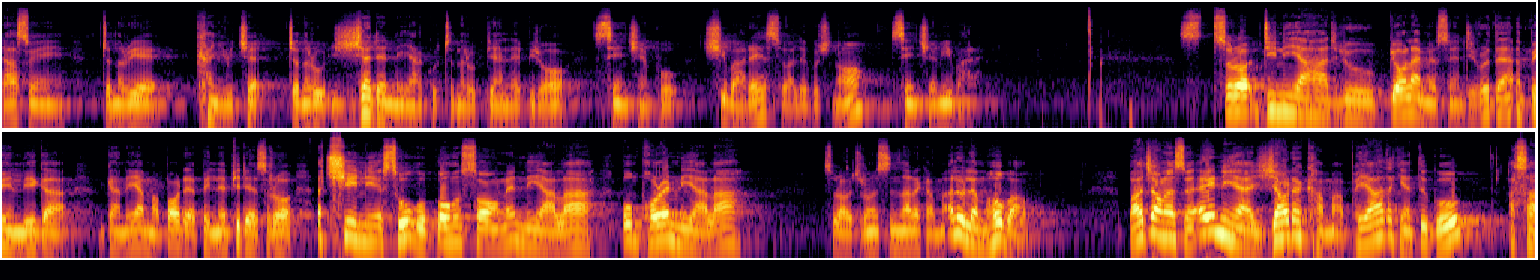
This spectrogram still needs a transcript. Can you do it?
ဒါဆိုရင်ကျွန်တော်ရဲ့ခံယူချက်ကျွန်တော်ရက်တဲ့နေရာကိုကျွန်တော်ပြန်လဲပြီးတော့ဆင်ခြင်ဖို့ရှိပါတယ်ဆိုတာလေးကိုကျွန်တော်ဆင်ခြင်မိပါတယ် ဆိုတော့ဒီနေရာဟာဒီလိုပြောလိုက်မယ်ဆိုရင်ဒီ rhythm အပင်လေးကကန်ရမှာပေါက်တဲ့အပင်လေးဖြစ်တယ်ဆိုတော့အခြေအနေအဆိုးကိုပုံဆောင်တဲ့နေရာလားပုံဖော်တဲ့နေရာလားဆိုတော့ကျွန်တော်စဉ်းစားတဲ့အခါမှာအဲ့လိုလည်းမဟုတ်ပါဘူး။ဘာကြောင့်လဲဆိုရင်အဲ့ဒီနေရာရောက်တဲ့အခါမှာဘုရားသခင်သူ့ကိုအစာ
